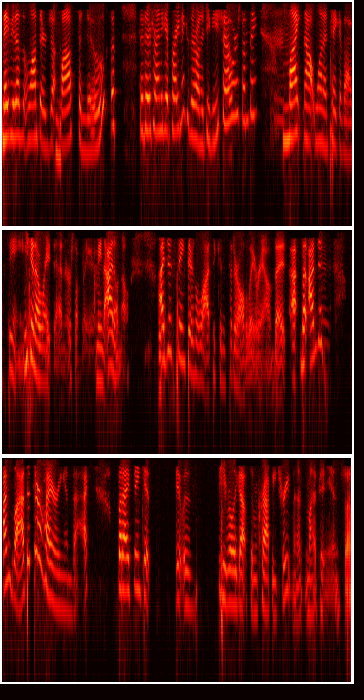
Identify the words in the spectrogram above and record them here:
Maybe doesn't want their jo- boss to know that they're trying to get pregnant because they're on a TV show or something. Mm. Might not want to take a vaccine, you know, right then or something. I mean, I don't know. I just think there's a lot to consider all the way around. But uh, but I'm just I'm glad that they're hiring him back. But I think it it was he really got some crappy treatment in my opinion. So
